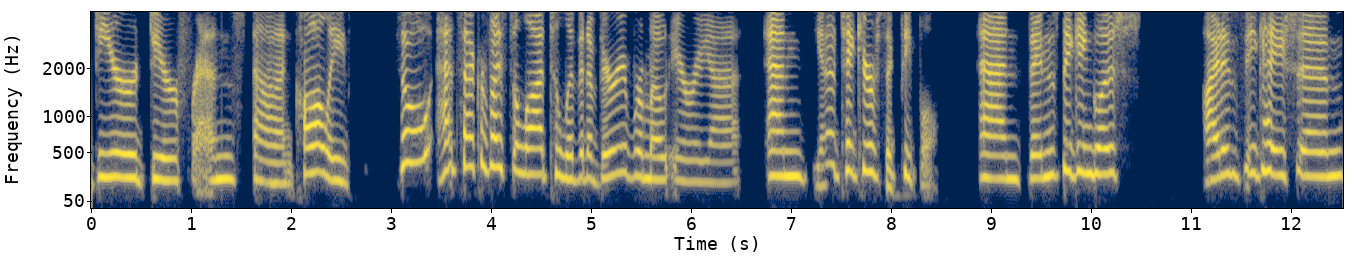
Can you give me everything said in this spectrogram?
dear, dear friends and colleagues who had sacrificed a lot to live in a very remote area and, you know, take care of sick people and they didn't speak English. I didn't speak Haitian.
